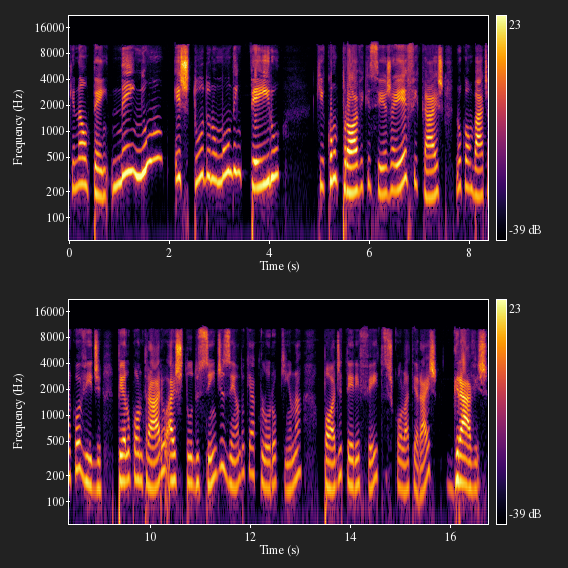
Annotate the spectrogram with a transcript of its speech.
que não tem nenhum estudo no mundo inteiro que comprove que seja eficaz no combate à Covid. Pelo contrário, há estudos sim dizendo que a cloroquina pode ter efeitos colaterais graves.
